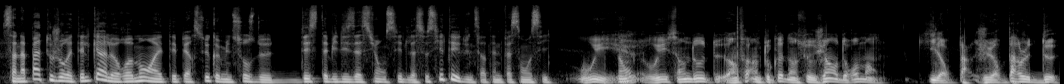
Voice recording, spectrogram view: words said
Ça n'a pas toujours été le cas. Le roman a été perçu comme une source de déstabilisation aussi de la société, d'une certaine façon aussi. Oui, euh, oui, sans doute. Enfin, en tout cas, dans ce genre de roman, qui leur je leur parle d'eux,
